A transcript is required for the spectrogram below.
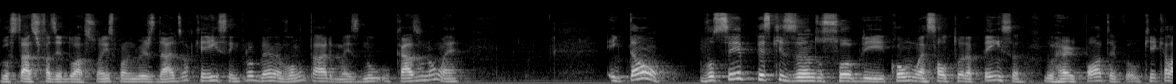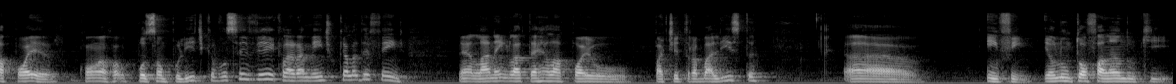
gostasse de fazer doações para universidades, ok, sem problema, é voluntário, mas no o caso não é. Então, você pesquisando sobre como essa autora pensa do Harry Potter, o que, que ela apoia, com a posição política, você vê claramente o que ela defende. Né? Lá na Inglaterra ela apoia o Partido Trabalhista. Ah, enfim, eu não estou falando que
